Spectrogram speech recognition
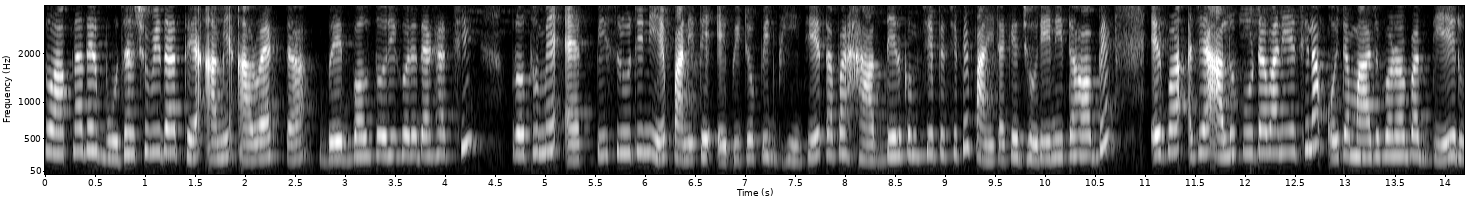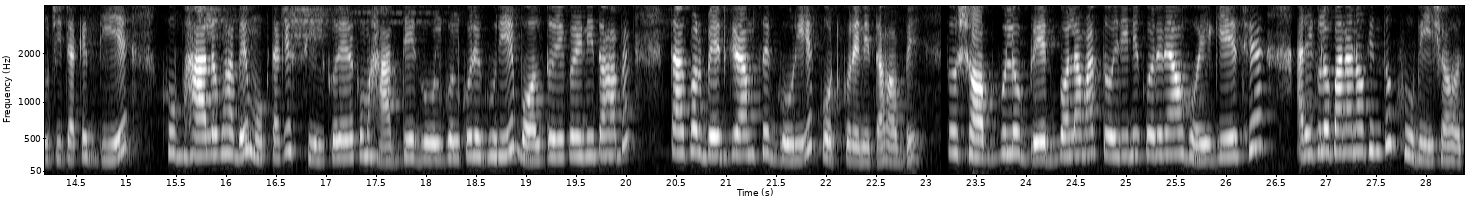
তো আপনাদের বোঝার সুবিধার্থে আমি আরও একটা ব্রেড বল তৈরি করে দেখাচ্ছি। প্রথমে এক পিস রুটি নিয়ে পানিতে এপিটোপিট ভিজিয়ে তারপর হাত দিয়ে এরকম চেপে চেপে চেপে পানিটাকে ঝরিয়ে নিতে হবে। এরপর যে আলু পুরোটা বানিয়েছিলাম, ওইটা মাছ বরাবর দিয়ে, রুটিটাকে দিয়ে খুব ভালোভাবে মুখটাকে সিল করে, এরকম হাত দিয়ে গোল গোল করে ঘুরিয়ে বল তৈরি করে নিতে হবে। তারপর ব্রেড গ্রামসে গড়িয়ে কোট করে নিতে হবে। তো সবগুলো ব্রেড বল আমার তৈরি করে নেওয়া হয়ে গিয়েছে। আর এগুলো বানানো কিন্তু খুবই সহজ।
